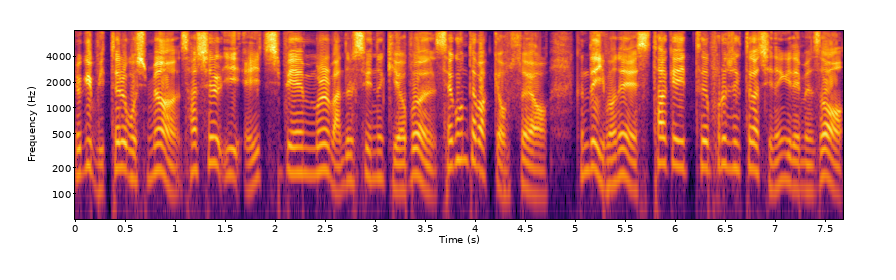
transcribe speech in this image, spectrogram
여기 밑에를 보시면 사실 이 HBM을 만들 수 있는 기업은 세 군데밖에 없어요. 근데 이번에 스타게이트 프로젝트가 진행이 되면서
